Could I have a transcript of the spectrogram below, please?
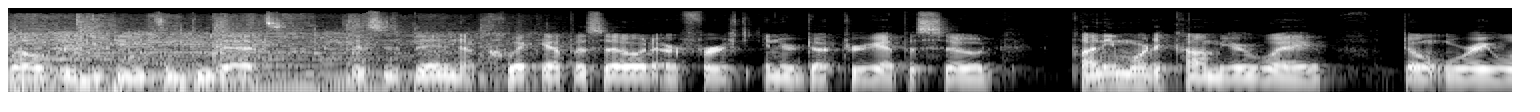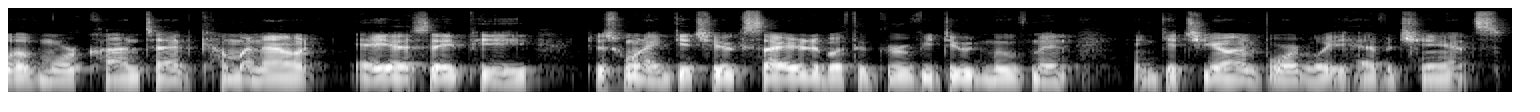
Well, groovy dudes and dudettes, this has been a quick episode, our first introductory episode. Plenty more to come your way. Don't worry, we'll have more content coming out ASAP. Just want to get you excited about the Groovy Dude movement and get you on board while you have a chance.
